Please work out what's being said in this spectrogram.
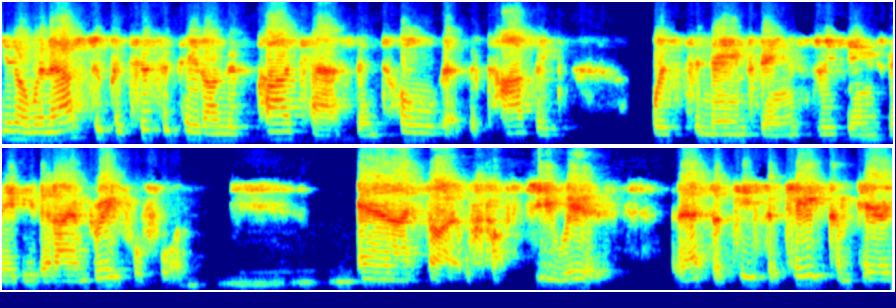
you know, when asked to participate on this podcast and told that the topic was to name things, three things maybe that I am grateful for. And I thought, well, gee whiz, that's a piece of cake compared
